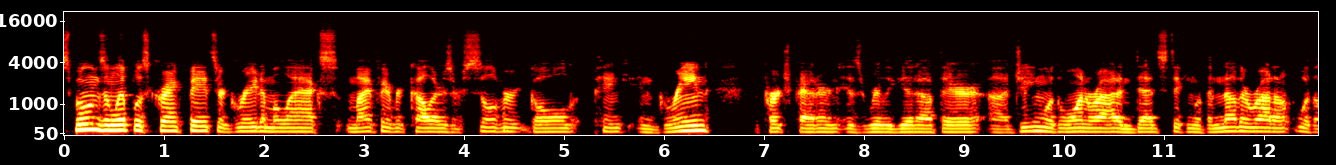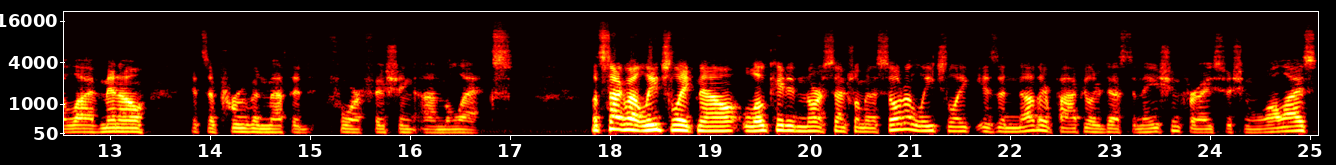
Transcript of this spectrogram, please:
Spoons and lipless crankbaits are great in Mille Lacs. My favorite colors are silver, gold, pink, and green. The perch pattern is really good out there. Uh, jigging with one rod and dead sticking with another rod with a live minnow. It's a proven method for fishing on Mille Lacs. Let's talk about Leech Lake now. Located in north central Minnesota, Leech Lake is another popular destination for ice fishing walleyes.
